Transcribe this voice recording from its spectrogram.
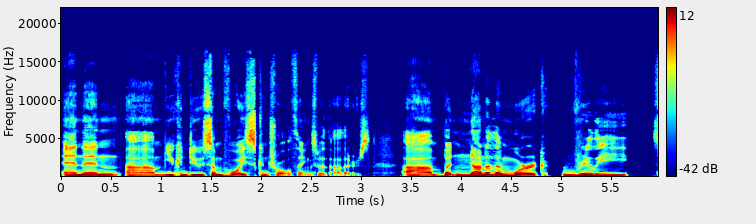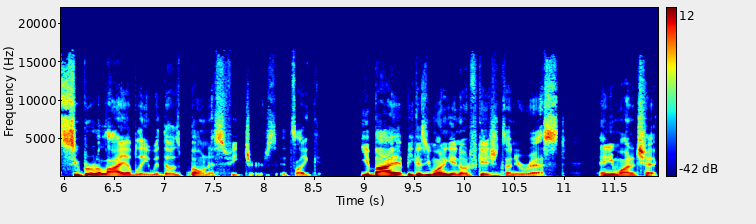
and then um, you can do some voice control things with others. Um, but none of them work really super reliably with those bonus features. It's like you buy it because you want to get notifications on your wrist, and you want to check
